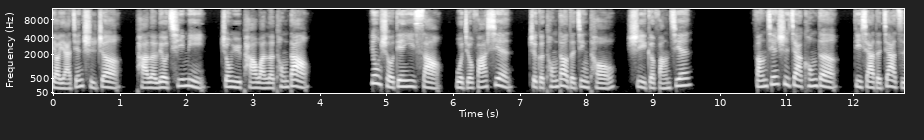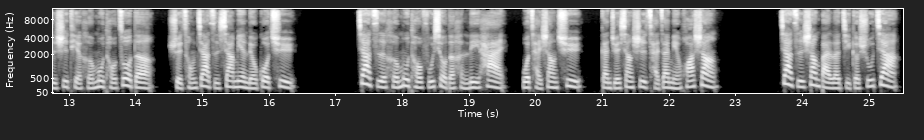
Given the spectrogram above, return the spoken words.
咬牙坚持着，爬了六七米，终于爬完了通道。用手电一扫，我就发现这个通道的尽头是一个房间。房间是架空的，地下的架子是铁和木头做的，水从架子下面流过去。架子和木头腐朽的很厉害，我踩上去，感觉像是踩在棉花上。架子上摆了几个书架、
